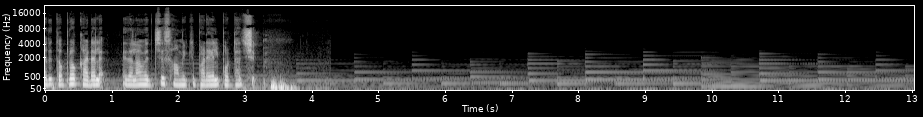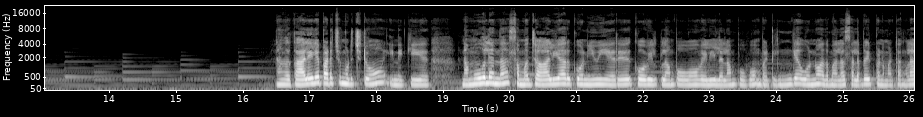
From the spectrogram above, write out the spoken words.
அதுக்கப்புறம் கடலை. இதெல்லாம் வச்சு சாமிக்கு படையல் போட்டாச்சு. நாங்கள் காலையிலே படைச்சு முடிச்சிட்டோம். இன்றைக்கி நம்ம ஊரில் தான் செம்ம ஜாலியாக இருக்கும். நியூ இயரு கோவிலுக்கெலாம் போவோம் வெளியிலலாம் போவோம். பட் இங்கே ஒன்றும் அதை மாதிரிலாம் செலிப்ரேட் பண்ண மாட்டாங்களா?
